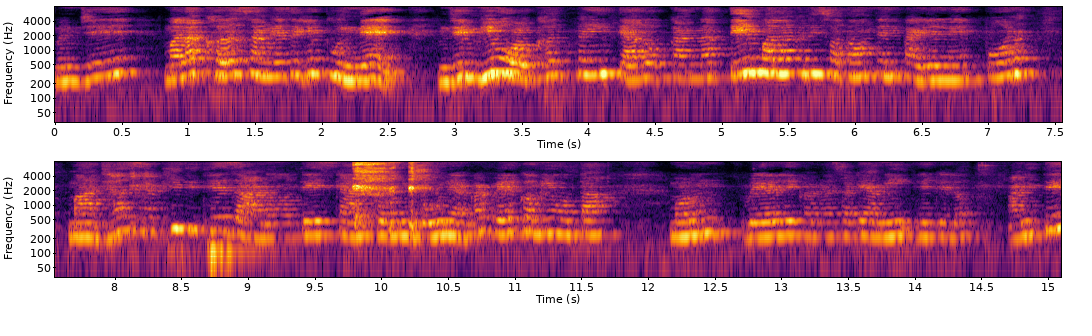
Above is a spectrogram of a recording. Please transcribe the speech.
म्हणजे मला खरंच सांगायचं हे पुण्य आहे. म्हणजे मी ओळखत नाही त्या लोकांना ते मला कधी स्वतःहून त्यांनी पाहिलेलं नाही पण माझ्यासाठी तिथे जाणं ते स्कॅन करून घेऊन येणं कारण वेळ कमी होता. म्हणून वेळ हे करण्यासाठी आम्ही हे केलं. आणि ते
